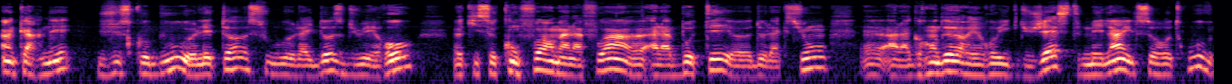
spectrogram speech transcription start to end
incarné jusqu'au bout euh, l'éthos ou euh, l'aidos du héros euh, qui se conforme à la fois euh, à la beauté euh, de l'action, euh, à la grandeur héroïque du geste, mais là il se retrouve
